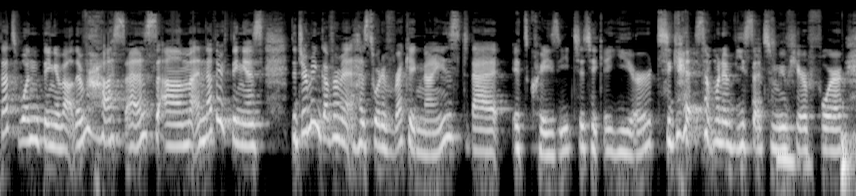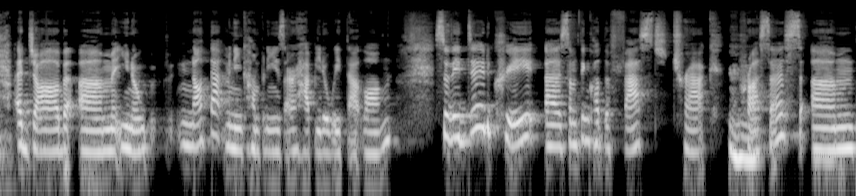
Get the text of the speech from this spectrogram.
that's one thing about the process. Um, another thing is the German government has sort of recognized that it's crazy to take a year to get someone a visa to move here for a job. Um, you know, not that many companies are happy to wait that long. So they did create uh, something called the fast track mm-hmm. process. Um,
